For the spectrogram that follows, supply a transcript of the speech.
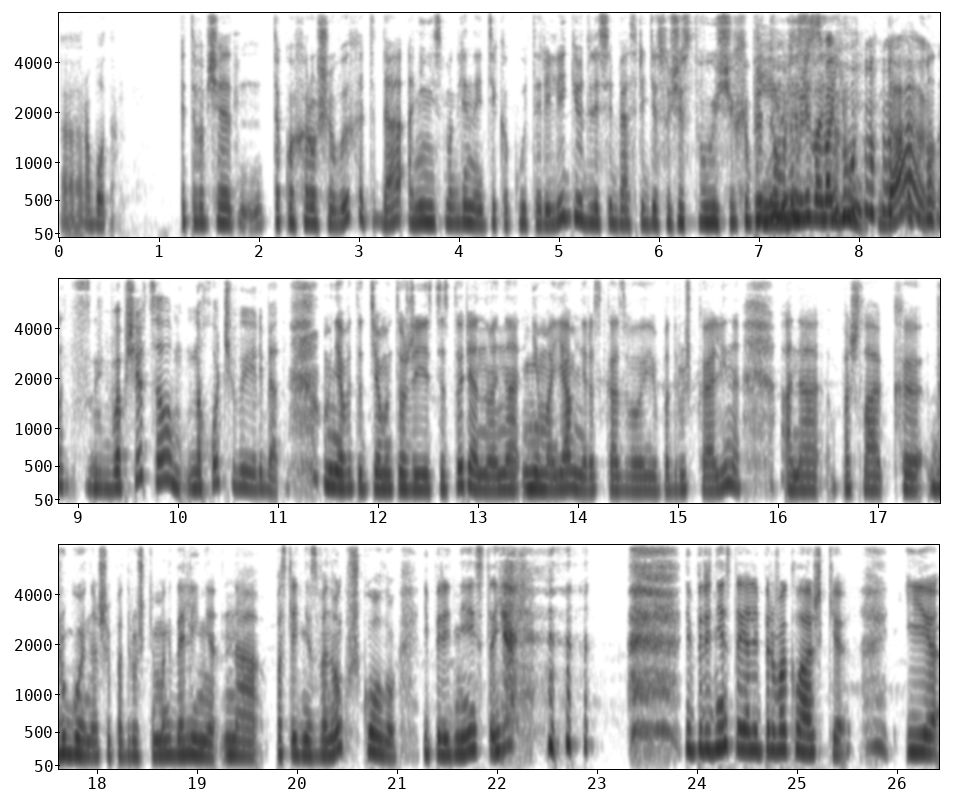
э, работа. Это вообще такой хороший выход, да? Они не смогли найти какую-то религию для себя среди существующих и придумали, и свою. свою. Да, молодцы. Вообще в целом находчивые ребята. У меня в эту тему тоже есть история, но она не моя, мне рассказывала ее подружка Алина. Она пошла к другой нашей подружке Магдалине на последний звонок в школу, и перед ней стояли и перед ней стояли первоклашки. И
